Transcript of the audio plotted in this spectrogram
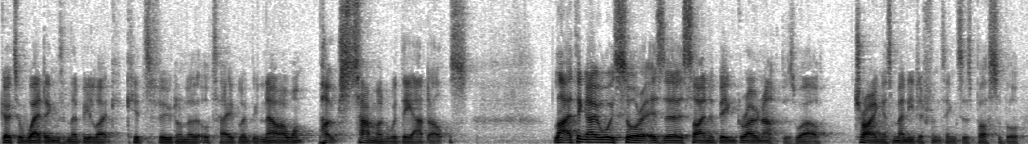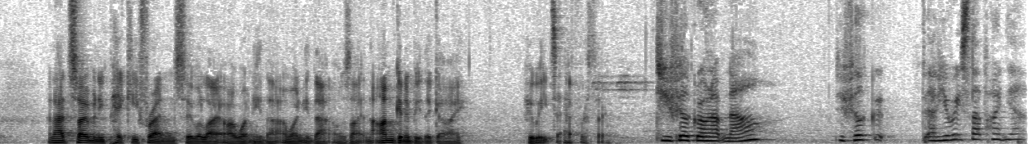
Go to weddings and there'd be like kids' food on a little table. I'd be no, I want poached salmon with the adults. Like I think I always saw it as a sign of being grown up as well, trying as many different things as possible. And I had so many picky friends who were like, oh, I won't eat that. I won't eat that. I was like, no, I'm going to be the guy who eats everything. Do you feel grown up now? Do you feel? Have you reached that point yet?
